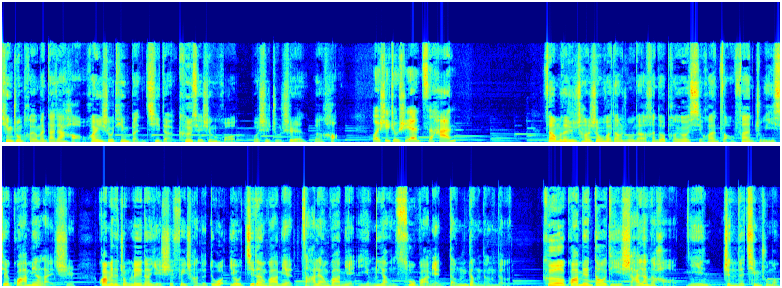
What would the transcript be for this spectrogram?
听众朋友们，大家好，欢迎收听本期的科学生活，我是主持人文浩。我是主持人子涵。在我们的日常生活当中呢，很多朋友喜欢早饭煮一些挂面来吃。挂面的种类呢也是非常的多，有鸡蛋挂面、杂粮挂面、营养素挂面等等等等。可挂面到底啥样的好，您真的清楚吗？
